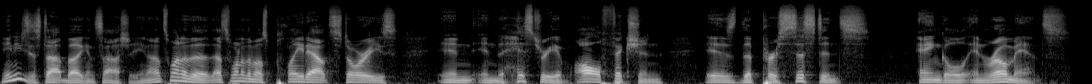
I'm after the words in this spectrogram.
He needs to stop bugging Sasha. You know, it's one of the that's one of the most played out stories in in the history of all fiction is the persistence angle in romance.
